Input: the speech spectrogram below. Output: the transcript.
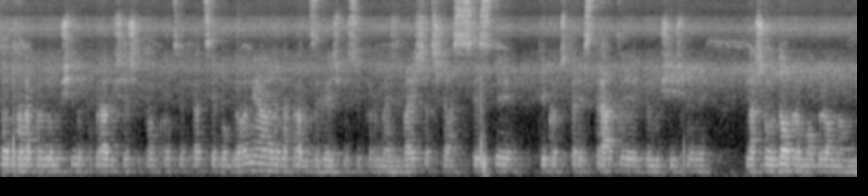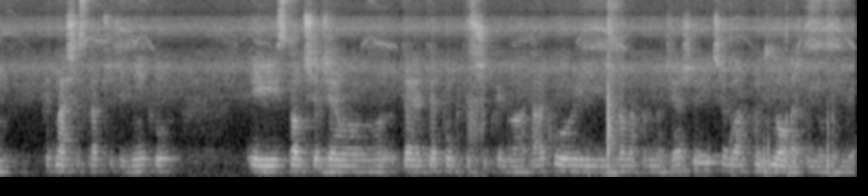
to, to na pewno musimy poprawić jeszcze tą koncentrację w obronie, ale naprawdę zagraliśmy super mecz. 23 asysty, tylko 4 straty. Wymusiliśmy naszą dobrą obroną 15 strat przeciwników i stąd się wzięło te, te punkty z szybkiego ataku i to na pewno cieszy i trzeba kontynuować ten dobrą grę.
